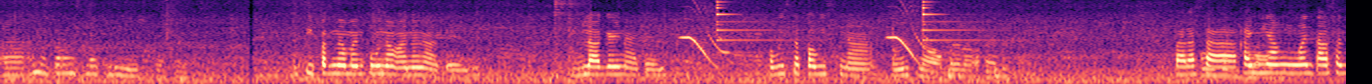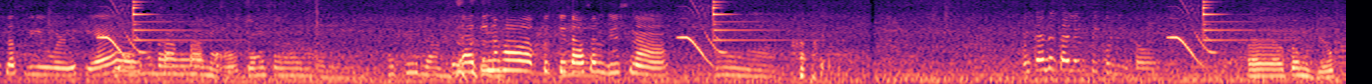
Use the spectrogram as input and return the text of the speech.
ah, ano, parang slightly used po sir. Sipag naman po ng ano natin. Vlogger natin. Pawis na pawis na. Wait na ako, pero okay. Para sa kanyang 1,000 plus viewers. Yes! Ano Papa. nanood? Kamusta naman ano? Okay lang. Si ate naka 50,000 views na. Hmm. Magkano talent ko dito? Ah, some juke.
